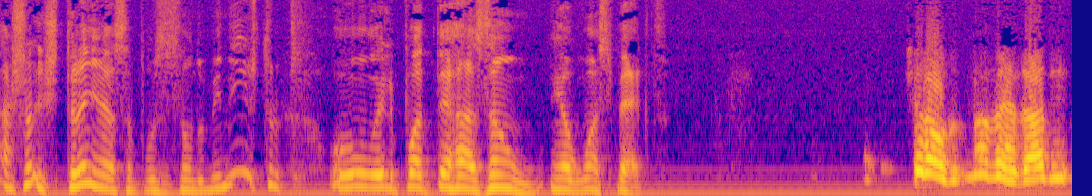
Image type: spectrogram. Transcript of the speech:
achou estranha essa posição do ministro ou ele pode ter razão em algum aspecto? Geraldo, na verdade,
